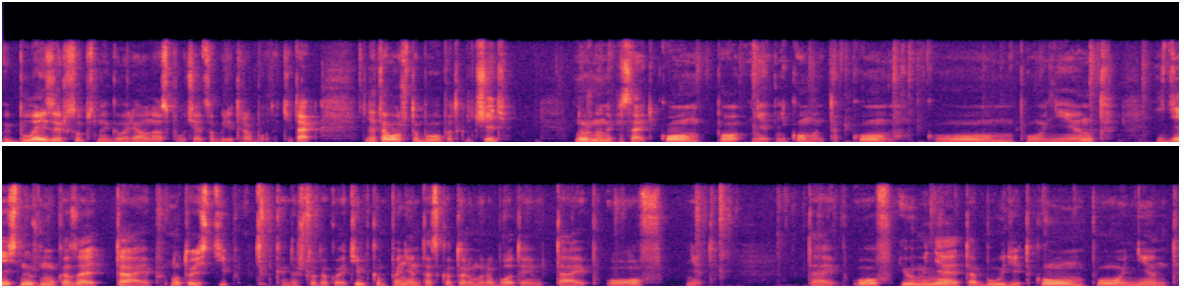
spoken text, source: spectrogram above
и Blazor, собственно говоря, у нас, получается, будет работать. Итак, для того, чтобы его подключить, нужно написать компо... Нет, не command, а ком... компонент. Здесь нужно указать type, ну, то есть тип. Когда что такое тип компонента, с которым мы работаем? Type of. Нет. Type of. И у меня это будет компонент...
